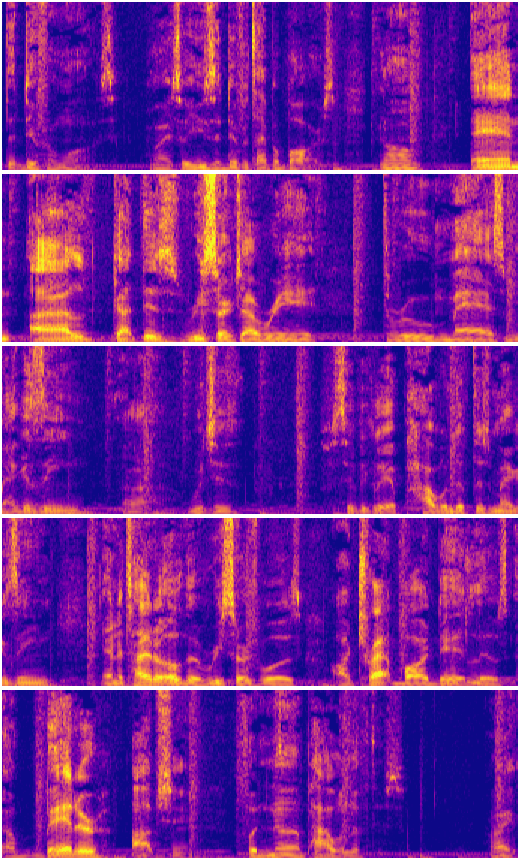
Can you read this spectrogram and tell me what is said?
the different ones, right? So use a different type of bars. Um, and I got this research I read through Mass Magazine, uh, which is specifically a powerlifters magazine. And the title of the research was Are trap bar deadlifts a better option for non powerlifters? Right?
